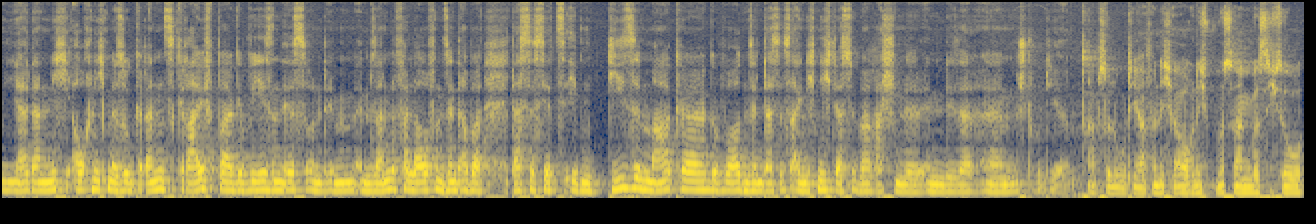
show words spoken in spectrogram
ja dann nicht, auch nicht mehr so grenzgreifbar gewesen ist und im, im Sande verlaufen sind. Aber das ist jetzt eben diese Marke, Marker geworden sind, das ist eigentlich nicht das Überraschende in dieser ähm, Studie. Absolut, ja, fand ich auch. Und ich muss sagen, was ich so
